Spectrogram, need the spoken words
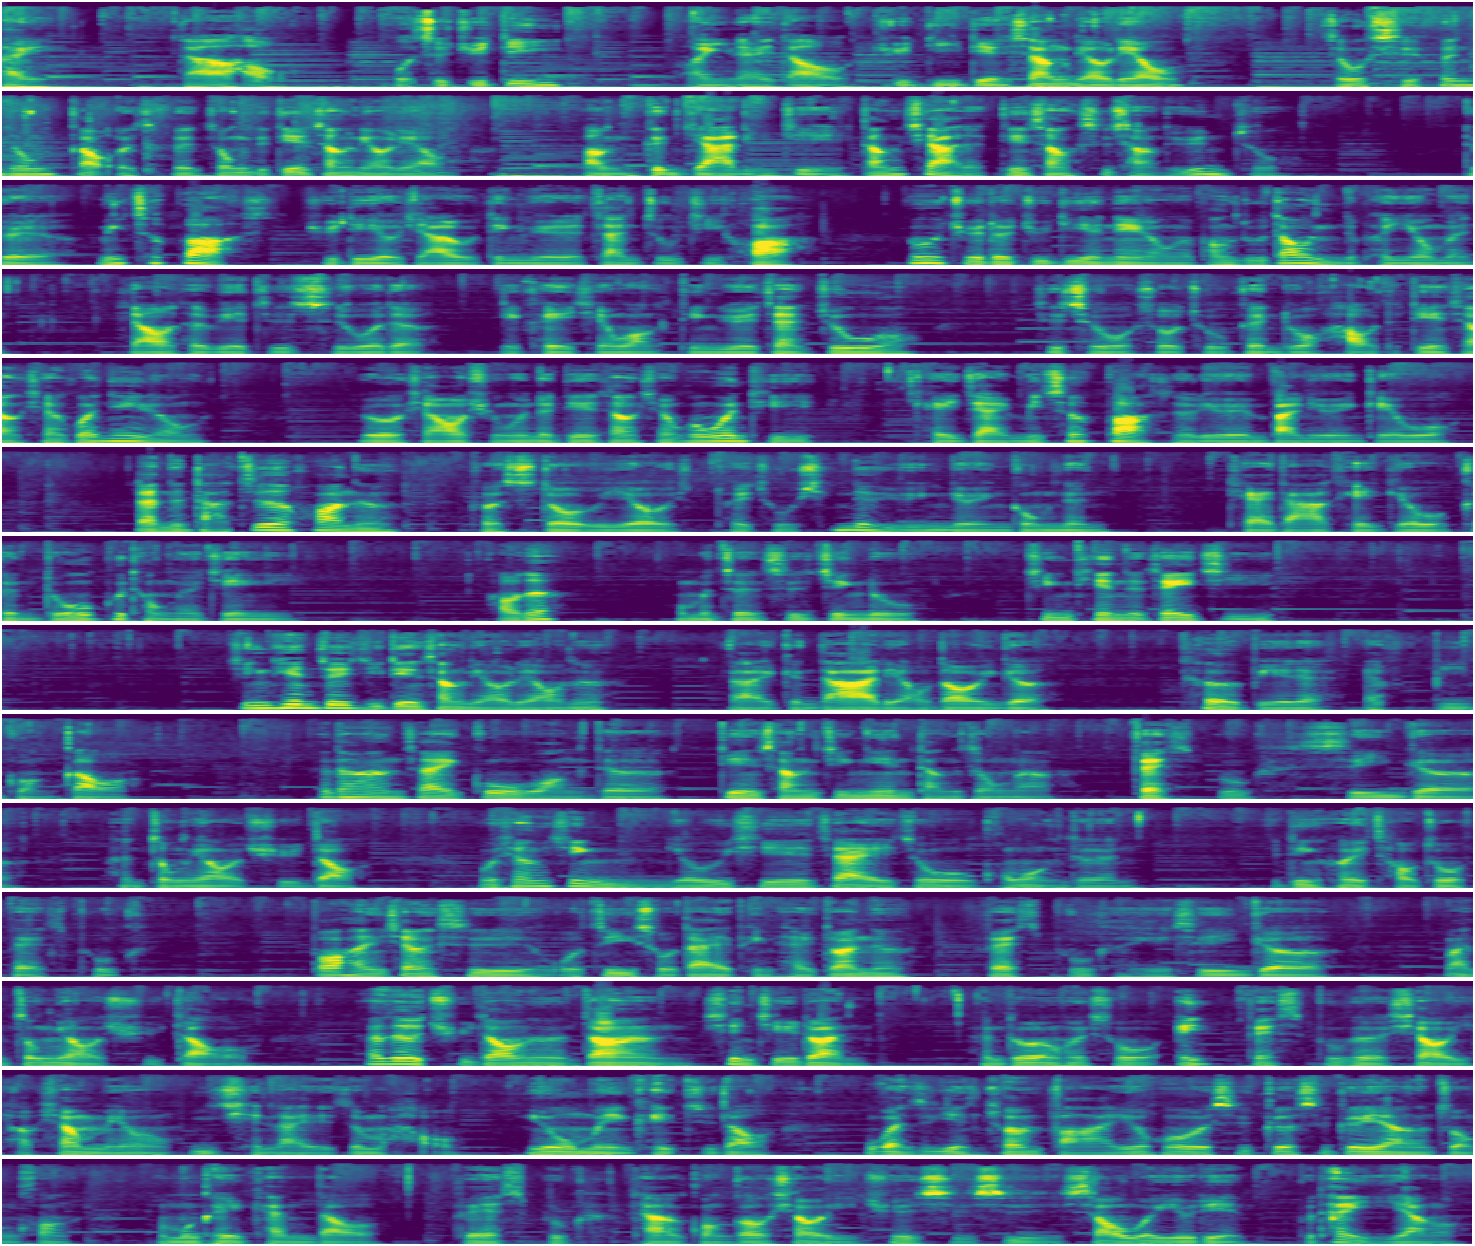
嗨，大家好，我是 GD，欢迎来到 GD 电商聊聊，周十分钟到二十分钟的电商聊聊，帮更加理解当下的电商市场的运作。对了，Mr. Boss，G D 有加入订阅的赞助计划，如果觉得 GD 的内容有帮助到你的朋友们，想要特别支持我的，也可以前往订阅赞助哦，支持我说出更多好的电商相关内容。如果想要询问的电商相关问题，可以在 Mr. Boss 留言板留言给我。懒得打字的话呢，First Story 有推出新的语音留言功能，期待大家可以给我更多不同的建议。好的，我们正式进入今天的这一集。今天这一集电商聊聊呢，来跟大家聊到一个特别的 FB 广告。那当然，在过往的电商经验当中啊，Facebook 是一个很重要的渠道。我相信有一些在做官网的人，一定会操作 Facebook。包含像是我自己所带的平台端呢，Facebook 也是一个蛮重要的渠道哦。那这个渠道呢，当然现阶段很多人会说，诶，Facebook 的效益好像没有以前来的这么好。因为我们也可以知道，不管是演算法，又或者是各式各样的状况，我们可以看到 Facebook 它的广告效益确实是稍微有点不太一样哦。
